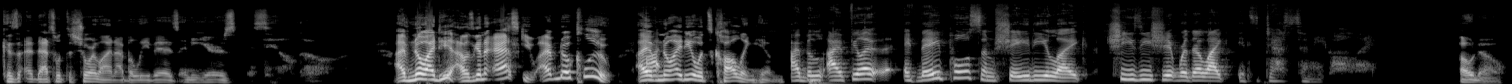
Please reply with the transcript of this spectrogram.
Because uh, that's what the shoreline, I believe, is, and he hears Isildur. I have no idea. I was going to ask you. I have no clue. I have I- no idea what's calling him. I bel I feel like if they pull some shady, like cheesy shit where they're like, "It's destiny calling. Oh no,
